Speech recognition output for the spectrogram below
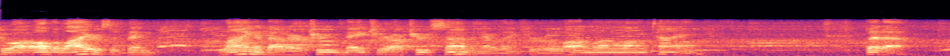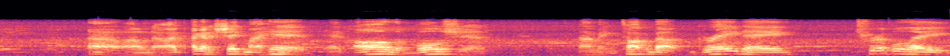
to all, all the liars that have been lying about our true nature, our true sun and everything for a long, long, long time. But, uh, oh, I don't know. I, I got to shake my head at all the bullshit. I mean, talk about grade A AAA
